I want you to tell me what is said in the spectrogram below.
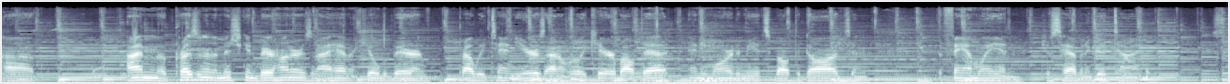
Uh, I'm the president of the Michigan Bear Hunters, and I haven't killed a bear in probably 10 years. I don't really care about that anymore. To me, it's about the dogs and the family and just having a good time. So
